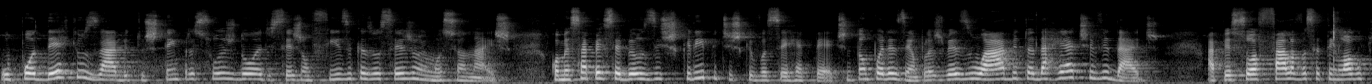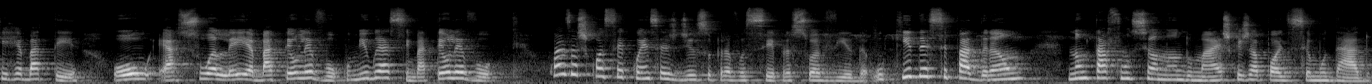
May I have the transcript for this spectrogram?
o poder que os hábitos têm para suas dores, sejam físicas ou sejam emocionais. Começar a perceber os scripts que você repete. Então, por exemplo, às vezes o hábito é da reatividade. A pessoa fala, você tem logo que rebater. Ou a sua lei é bateu, levou. Comigo é assim, bateu, levou. Quais as consequências disso para você, para sua vida? O que desse padrão não está funcionando mais que já pode ser mudado?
